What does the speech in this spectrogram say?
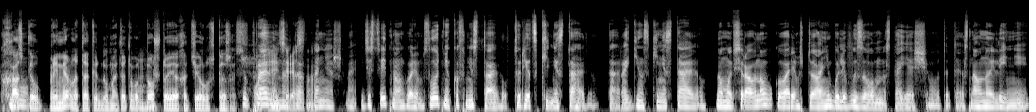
Хаскел ну... примерно так и думает. Это вот угу. то, что я хотел сказать. Все правильно, интересно. Да, конечно. И действительно, он говорим, Злотников не ставил, Турецкий не ставил, да, Рогинский не ставил. Но мы все равно говорим, что они были вызовом настоящим вот этой основной линии.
